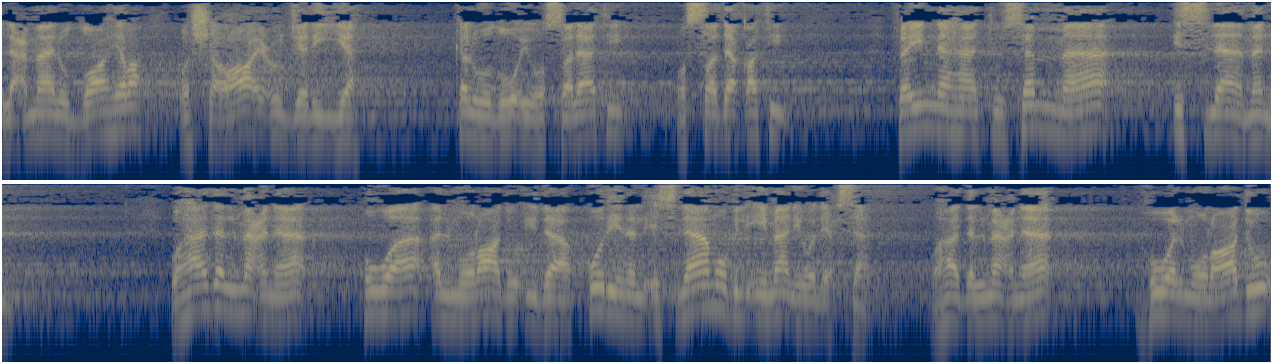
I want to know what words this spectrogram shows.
الأعمال الظاهرة والشرائع الجلية. كالوضوء والصلاة والصدقة. فإنها تسمى إسلاما. وهذا المعنى هو المراد إذا قرن الإسلام بالإيمان والإحسان. وهذا المعنى هو المراد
